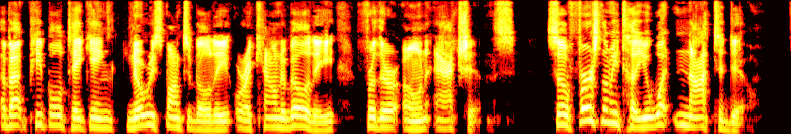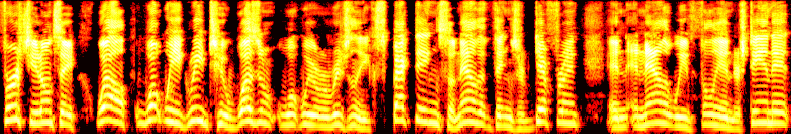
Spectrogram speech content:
about people taking no responsibility or accountability for their own actions. So, first, let me tell you what not to do. First, you don't say, well, what we agreed to wasn't what we were originally expecting. So now that things are different and, and now that we fully understand it,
